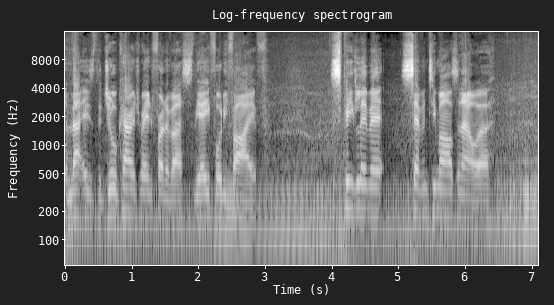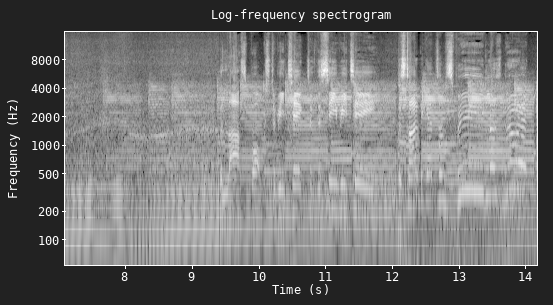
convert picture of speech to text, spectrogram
and that is the dual carriageway in front of us, the A45. Speed limit 70 miles an hour. The last box to be ticked of the CBT. It's time to get some speed, let's do it!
